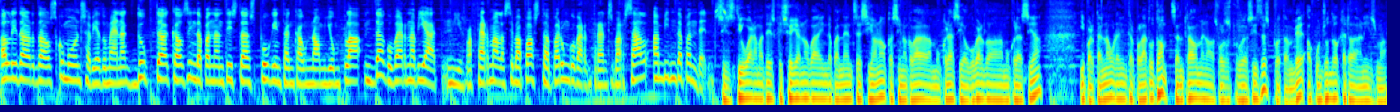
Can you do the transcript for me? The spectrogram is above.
El líder dels comuns, Xavier Domènech, dubta que els independentistes puguin tancar un nom i un pla de govern aviat, ni referma la seva aposta per un govern transversal amb independents. Si es diu ara mateix que això ja no va d'independència sí o no, que sinó que va de democràcia, el govern de la democràcia, i per tant haurem d'interpel·lar tothom, centralment a les forces progressistes, però també al conjunt del catalanisme.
